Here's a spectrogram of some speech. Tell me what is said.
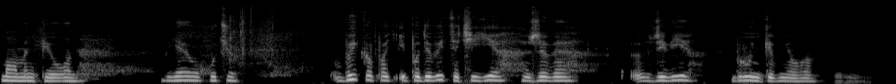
мамин піон, я його хочу викопати і подивитися, чи є живе, живі бруньки в нього. коріння.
